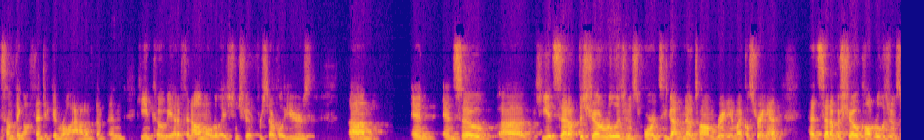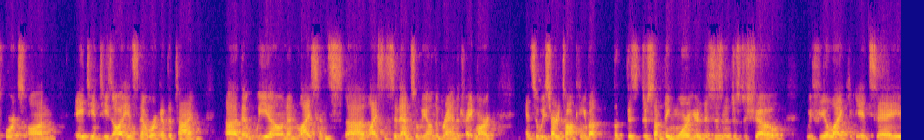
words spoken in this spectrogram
something authentic and raw out of them. And he and Kobe had a phenomenal relationship for several years. Um, and and so uh, he had set up the show Religion of Sports. He'd gotten to know Tom Brady and Michael Strahan. Had set up a show called Religion of Sports on AT&T's Audience Network at the time uh, that we own and license, uh, license to them. So we own the brand, the trademark. And so we started talking about, look, this, there's something more here. This isn't just a show. We feel like it's a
